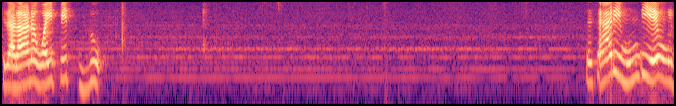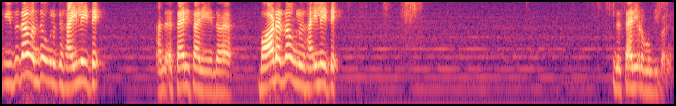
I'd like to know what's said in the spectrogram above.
இது அழகான ஒயிட் வித் ப்ளூ இந்த saree முந்தியே உங்களுக்கு இதுதான் வந்து உங்களுக்கு ஹைலைட்டே அந்த saree சாரி இந்த பார்டர் தான் உங்களுக்கு ஹைலைட்டே இந்த சாரியோட முந்தி பாருங்க.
